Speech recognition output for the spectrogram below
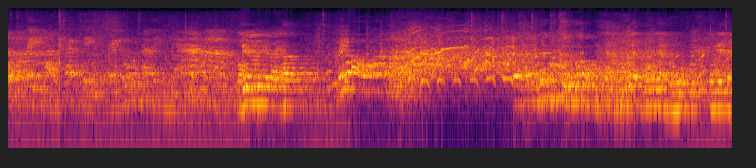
ปกติของแบบเด็กวัยรุ่นอะไรอย่างเงี้ยเรียนโรงเรียนอะไรครับ ไม่บอก แต่ใครเป็นเพื่อนคุณจุ๋มครับผมอยากรู้อยากรู้อยากรู้โรงเรียนไหน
